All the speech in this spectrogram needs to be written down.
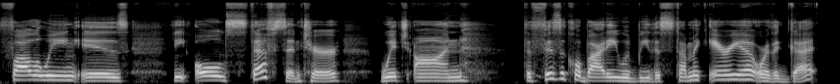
following is the old Steph Center, which on the physical body would be the stomach area or the gut.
